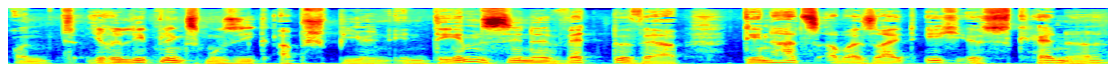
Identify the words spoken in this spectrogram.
und ihre Lieblingsmusik abspielen. In dem Sinne Wettbewerb, den hat es aber seit ich es kenne,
